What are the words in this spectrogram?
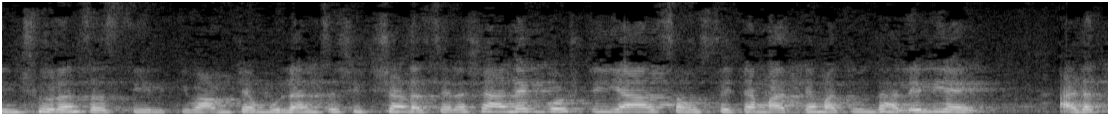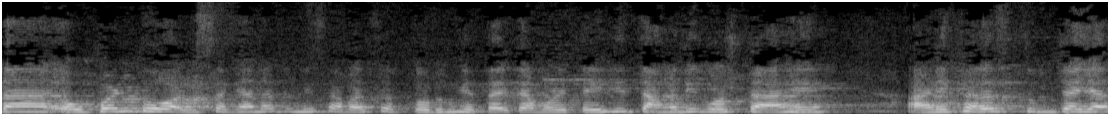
इन्शुरन्स असतील किंवा आमच्या मुलांचं शिक्षण असेल अशा अनेक गोष्टी या संस्थेच्या माध्यमातून झालेली आहेत. आणि आता ओपन टू ऑल सगळ्यांना तुम्ही सभासद करून घेताय त्यामुळे तेही चांगली गोष्ट आहे. आणि खरंच तुमच्या या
